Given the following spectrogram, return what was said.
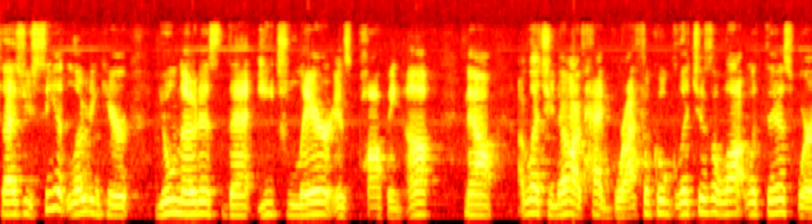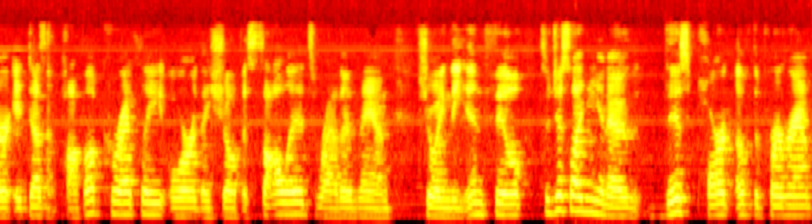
So as you see it loading here, you'll notice that each layer is popping up. Now, I'll let you know I've had graphical glitches a lot with this where it doesn't pop up correctly or they show up as solids rather than showing the infill. So just letting you know, this part of the program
